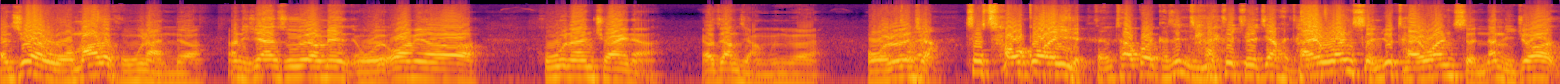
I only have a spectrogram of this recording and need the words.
很奇怪，我妈是湖南的，那你现在说外面我外面的湖南 China 要这样讲，对不对？我跟你讲，这超怪异的，可能超怪。可是你们就觉得这样很台湾省就台湾省，那你就要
